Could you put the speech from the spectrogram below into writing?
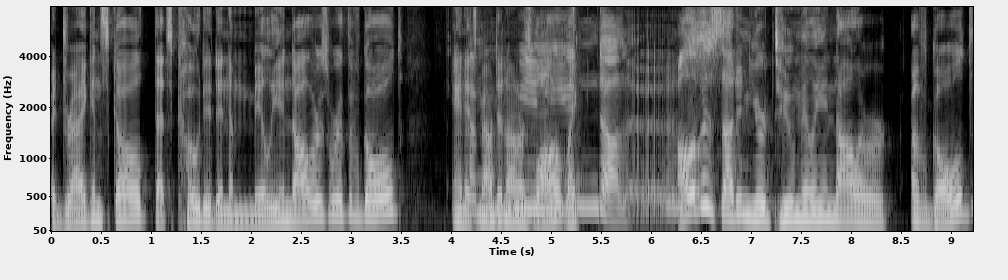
a dragon skull that's coated in a million dollars worth of gold and it's mounted on his wall, like dollars. all of a sudden your two million dollar of gold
